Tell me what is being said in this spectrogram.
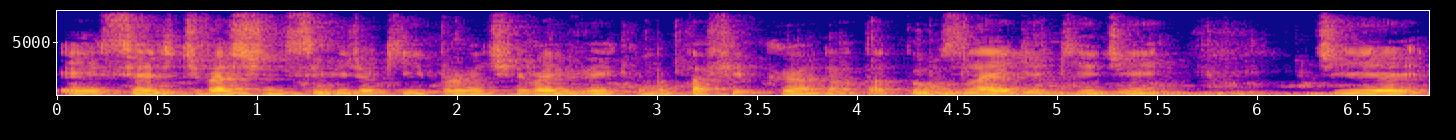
É, se ele estiver assistindo esse vídeo aqui, provavelmente ele vai ver como tá ficando. Ó. Tá dando uns lag aqui de, de,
